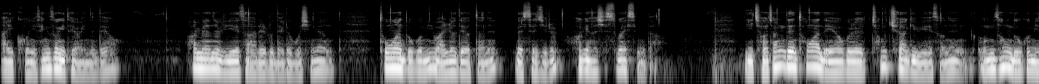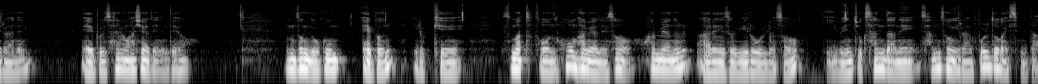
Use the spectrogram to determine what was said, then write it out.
아이콘이 생성이 되어 있는데요. 화면을 위에서 아래로 내려보시면 통화 녹음이 완료되었다는 메시지를 확인하실 수가 있습니다. 이 저장된 통화 내역을 청취하기 위해서는 음성 녹음이라는 앱을 사용하셔야 되는데요. 음성 녹음 앱은 이렇게 스마트폰 홈 화면에서 화면을 아래에서 위로 올려서 이 왼쪽 상단에 삼성이라는 폴더가 있습니다.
